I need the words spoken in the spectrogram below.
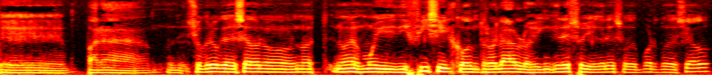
eh, para yo creo que Deseado no, no, no, es muy difícil controlar los ingresos y egresos de Puerto Deseado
